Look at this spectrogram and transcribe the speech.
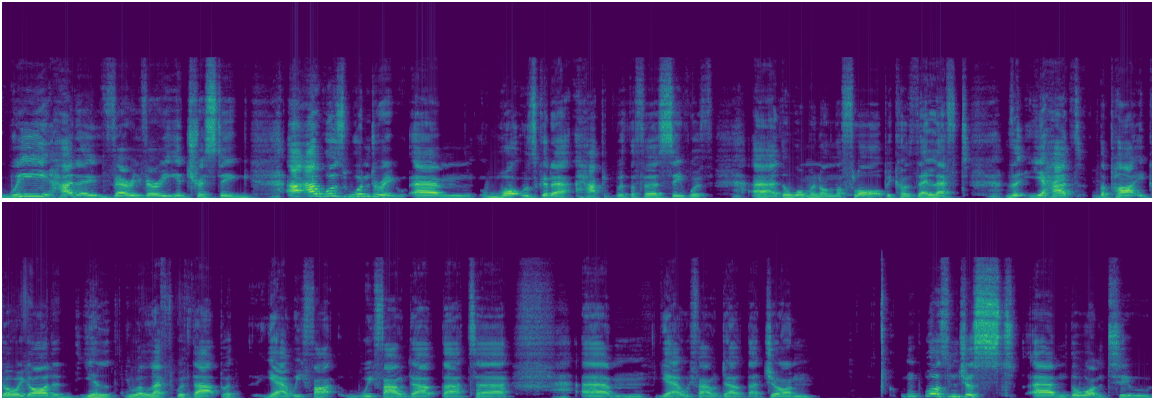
we had a very very interesting. I, I was wondering um what was gonna happen with the first scene with uh the woman on the floor because they left that you had the party going on and you you were left with that, but yeah, we found we found out that uh um yeah we found out that John wasn't just um the one to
